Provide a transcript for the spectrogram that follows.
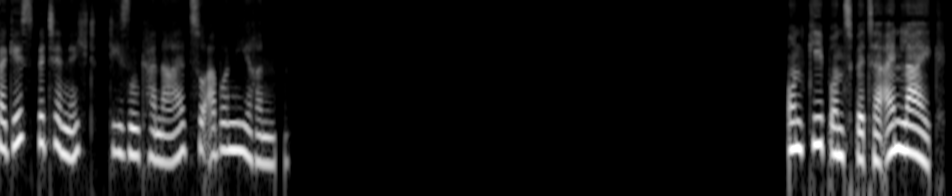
Vergiss bitte nicht, diesen Kanal zu abonnieren. Und gib uns bitte ein Like.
